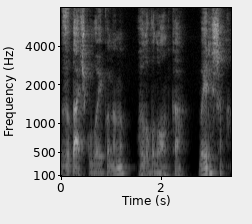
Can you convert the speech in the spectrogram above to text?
задачку виконано, головоломка вирішена.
